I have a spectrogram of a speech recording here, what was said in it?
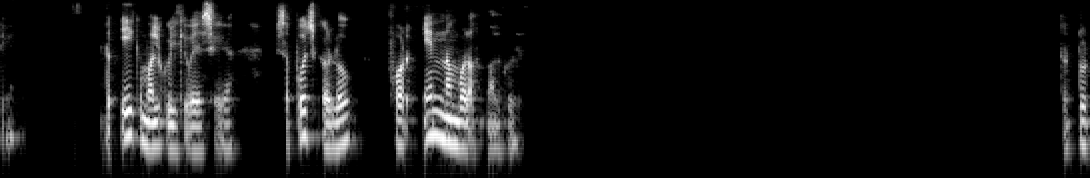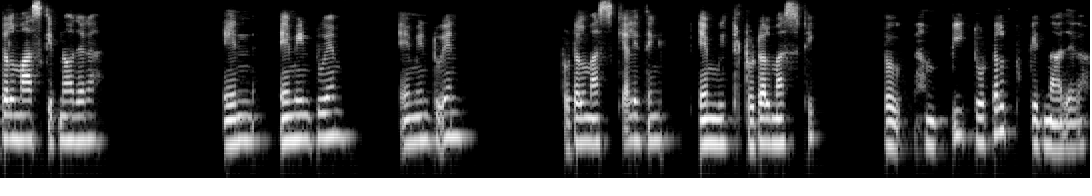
ठीक है? तो एक मॉलिक्यूल की वजह से सपोज़ कर लो for n number of molecule तो टोटल मास कितना हो जाएगा? N m into m m into n total mass क्या लेते हैं? एम विथ टोटल मास ठीक? तो हम पी टोटल कितना आ जाएगा?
